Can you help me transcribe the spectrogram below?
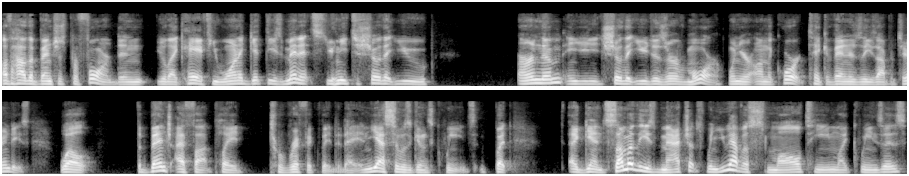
of how the bench has performed. And you're like, hey, if you want to get these minutes, you need to show that you earn them and you need to show that you deserve more when you're on the court. Take advantage of these opportunities. Well, the bench I thought played terrifically today. And yes, it was against Queens. But again, some of these matchups, when you have a small team like Queens is,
